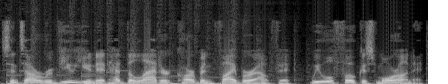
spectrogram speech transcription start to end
Since our review unit had the latter carbon fiber outfit, we will focus more on it.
